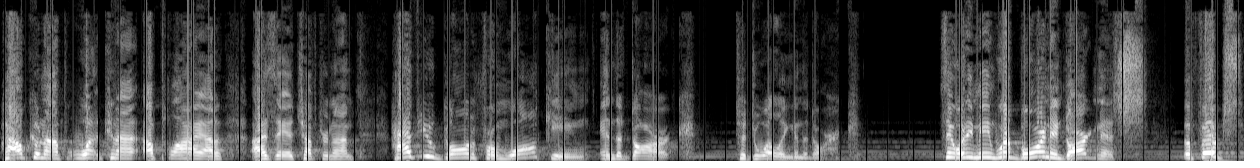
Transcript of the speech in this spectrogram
How can I what can I apply out of Isaiah chapter 9? Have you gone from walking in the dark to dwelling in the dark? Say, what do you mean? We're born in darkness. But folks,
